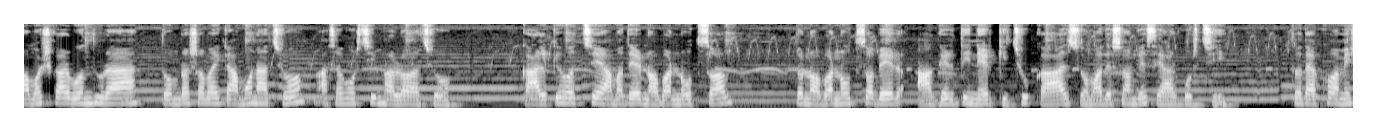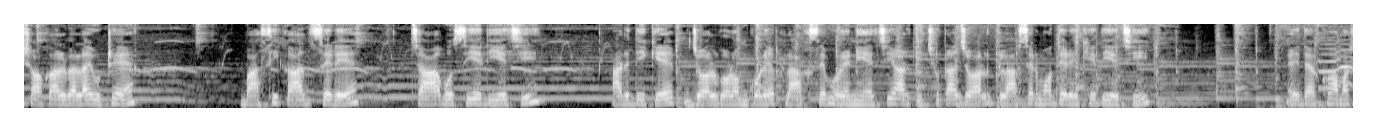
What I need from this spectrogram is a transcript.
নমস্কার বন্ধুরা, তোমরা সবাই কেমন আছো? আশা করছি ভালো আছো। কালকে হচ্ছে আমাদের নবান্ন উৎসব। তো নবান্ন উৎসবের আগের দিনের কিছু কাজ তোমাদের সঙ্গে শেয়ার করছি। তো দেখো, আমি সকালবেলায় উঠে বাসি কাজ সেরে চা বসিয়ে দিয়েছি। আর এদিকে জল গরম করে ফ্লাক্সে ভরে নিয়েছি আর কিছুটা জল গ্লাসের মধ্যে রেখে দিয়েছি। এই দেখো, আমার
